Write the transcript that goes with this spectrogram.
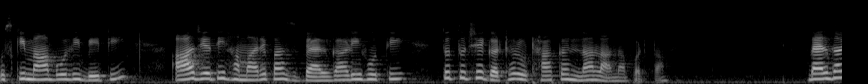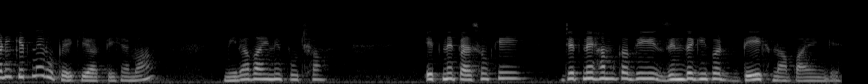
उसकी माँ बोली, बेटी, आज यदि हमारे पास बैलगाड़ी होती तो तुझे गट्ठर उठाकर न लाना पड़ता। बैलगाड़ी कितने रुपए की आती है, माँ? मीराबाई ने पूछा। इतने पैसों की, जितने हम कभी ज़िंदगी भर देख ना पाएँगे।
